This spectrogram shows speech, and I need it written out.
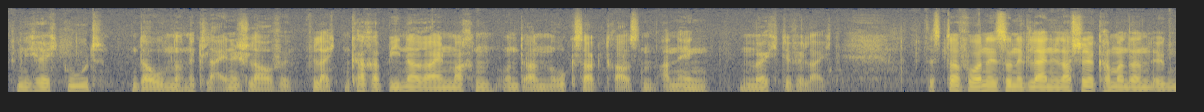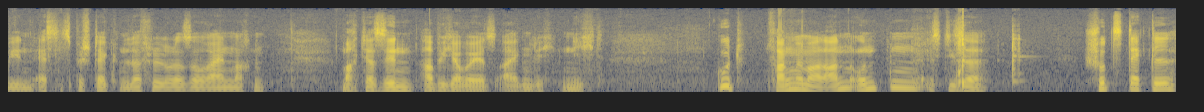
Finde ich recht gut. Und da oben noch eine kleine Schlaufe. Vielleicht einen Karabiner reinmachen und an den Rucksack draußen anhängen möchte vielleicht. Das da vorne ist so eine kleine Lasche, da kann man dann irgendwie ein Essensbesteck, einen Löffel oder so reinmachen. Macht ja Sinn, habe ich aber jetzt eigentlich nicht. Gut, fangen wir mal an. Unten ist dieser Schutzdeckel.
